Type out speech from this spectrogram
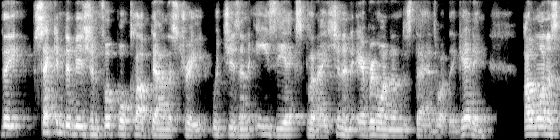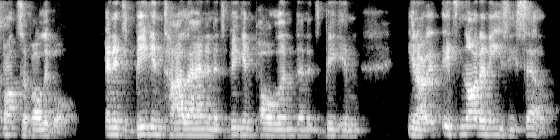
the second division football club down the street, which is an easy explanation and everyone understands what they're getting. I want to sponsor volleyball. And it's big in Thailand and it's big in Poland and it's big in, you know, it, it's not an easy sell.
